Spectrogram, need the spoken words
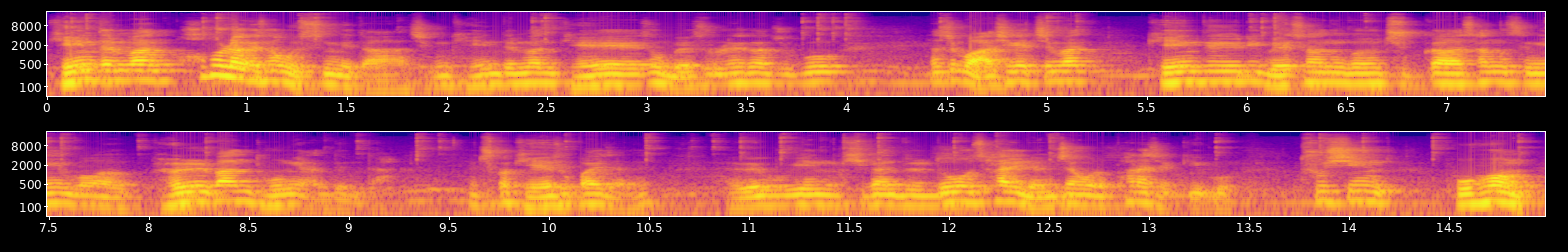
개인들만 허벌나게 사고 있습니다. 지금 개인들만 계속 매수를 해가지고 사실 뭐 아시겠지만 개인들이 매수하는 거는 주가 상승에 뭐 별반 도움이 안 된다. 주가 계속 빠지잖아요. 외국인 기관들도 4일 연장으로 팔아 제끼고 투신, 보험,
